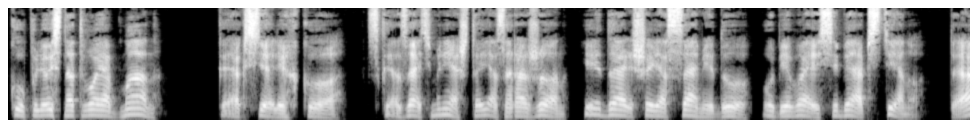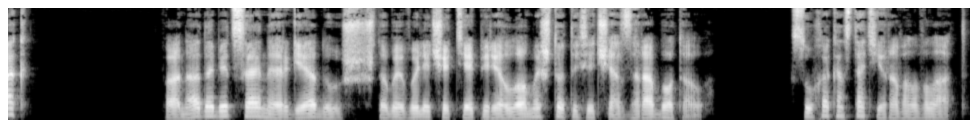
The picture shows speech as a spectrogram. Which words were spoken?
куплюсь на твой обман? Как все легко. Сказать мне, что я заражен, и дальше я сам иду, убиваю себя об стену, так?» Понадобится энергия душ, чтобы вылечить те переломы, что ты сейчас заработал. Сухо констатировал Влад.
